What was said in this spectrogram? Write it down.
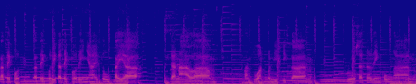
kategori kategori kategorinya itu kayak bencana alam, bantuan pendidikan, terus ada lingkungan,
